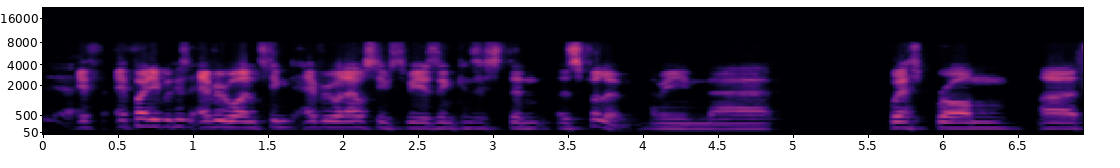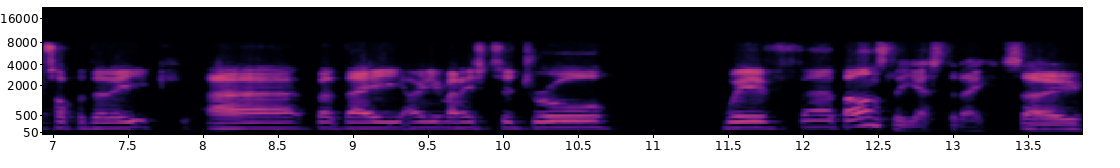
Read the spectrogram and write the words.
Yeah. If if only because everyone seemed everyone else seems to be as inconsistent as Fulham. I mean, uh, West Brom uh, top of the league, uh, but they only managed to draw with uh, Barnsley yesterday. So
